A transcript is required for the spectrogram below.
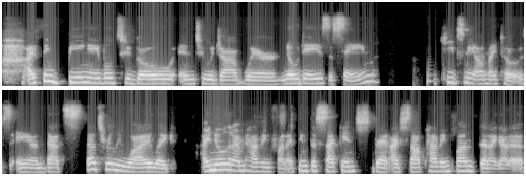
i think being able to go into a job where no day is the same keeps me on my toes and that's that's really why like i know that i'm having fun. I think the second that i stop having fun then i gotta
